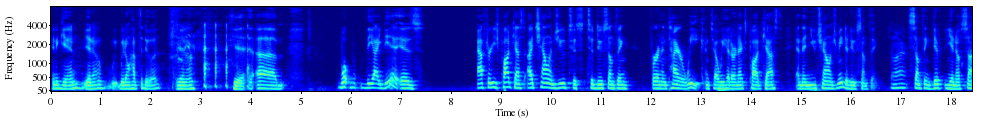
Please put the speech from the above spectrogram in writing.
and again, you know, we, we don't have to do it. You know, yeah. Um, what the idea is, after each podcast, I challenge you to to do something for an entire week until we hit our next podcast, and then you challenge me to do something. All right. something different, you know, so,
